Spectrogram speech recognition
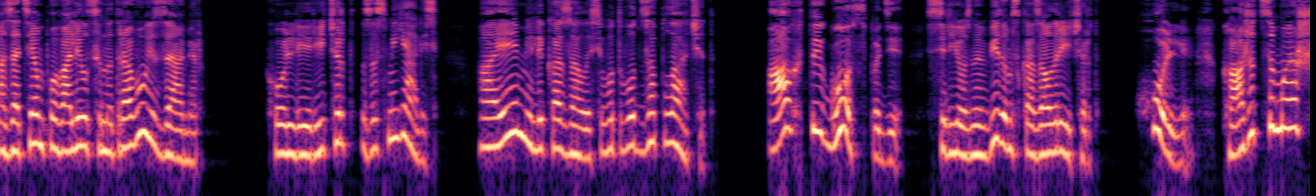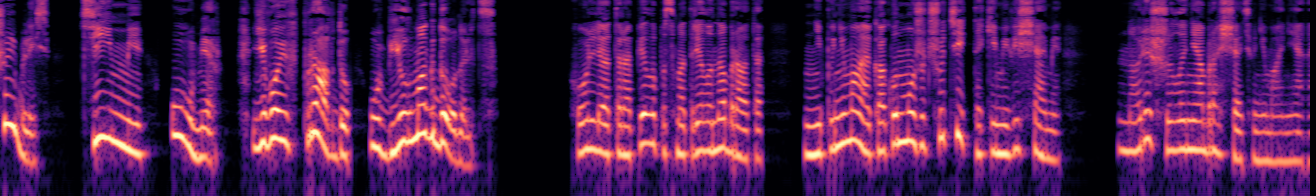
а затем повалился на траву и замер. Холли и Ричард засмеялись, а Эмили, казалось, вот-вот заплачет. «Ах ты, Господи!» — с серьезным видом сказал Ричард. Холли, кажется, мы ошиблись. Тимми умер. Его и вправду убил Макдональдс. Холли оторопела посмотрела на брата, не понимая, как он может шутить такими вещами, но решила не обращать внимания.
